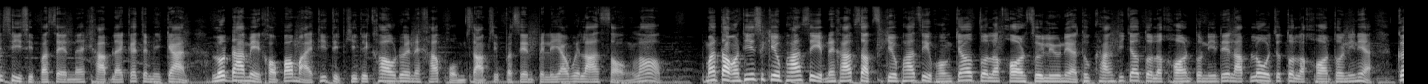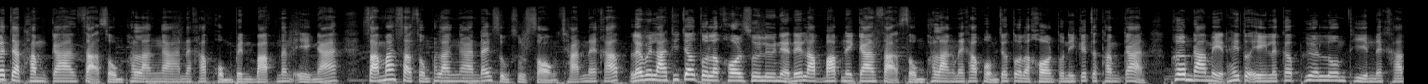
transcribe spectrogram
240%นะครับและก็จะมีการลดดาเมจของเป้าหมายที่ติดคิดเข้าด้วยนะครับผม 30%เป็นระยะเวลา 2 รอบ มาต่อกันที่สกิลพาสซีฟนะครับสับสกิลพาสซีฟของเจ้าตัวละครซุยริวเนี่ยทุกครั้งที่เจ้าตัวละครตัวนี้ได้รับโล่เจ้าตัวละครตัวนี้เนี่ยก็จะทำการสะสมพลังงานนะครับผมเป็นบัฟนั่นเองนะ สามารถสะสมพลังงานได้สูงสุด 2 ชั้นนะครับและเวลาที่เจ้าตัวละครซุยริวเนี่ยได้รับบัฟในการสะสมพลังนะครับผมเจ้าตัวละครตัวนี้ก็จะทำการเพิ่มดาเมจให้ตัวเองแล้วก็เพื่อนร่วมทีมนะครับ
